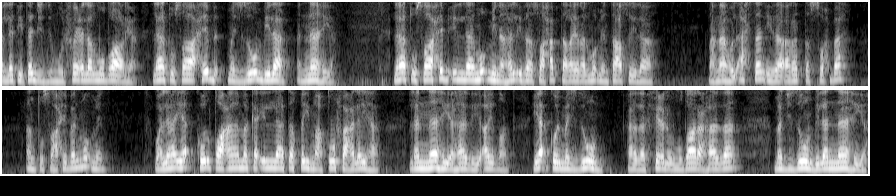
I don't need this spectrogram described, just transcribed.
التي تجزم الفعل المضارع. لا تصاحب مجزوم بلا الناهية. لا تصاحب إلا مؤمنة. هل إذا صاحبت غير المؤمن تعصي؟ لا. معناه الأحسن إذا أردت الصحبة أن تصاحب المؤمن. ولا يأكل طعامك إلا تقي معطوفة عليها. لن ناهية هذه أيضا. يأكل مجزوم. هذا الفعل المضارع هذا مجزوم بلا ناهية.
